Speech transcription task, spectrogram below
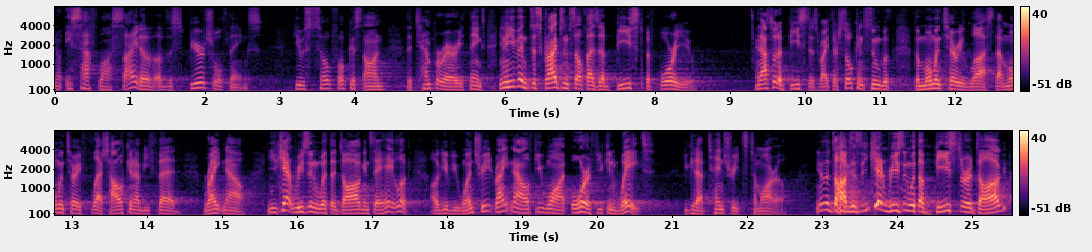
You know, Asaph lost sight of, of the spiritual things. He was so focused on the temporary things. You know, he even describes himself as a beast before you. And that's what a beast is, right? They're so consumed with the momentary lust, that momentary flesh. How can I be fed right now? You can't reason with a dog and say, hey, look, I'll give you one treat right now if you want, or if you can wait, you could have 10 treats tomorrow. You know, the dog does, you can't reason with a beast or a dog.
